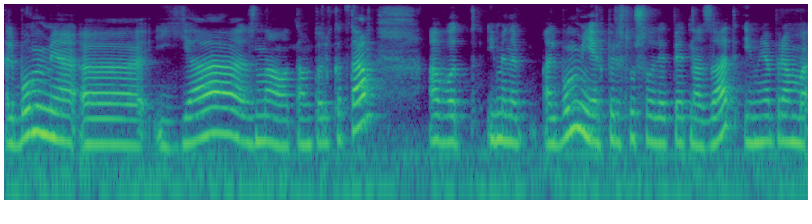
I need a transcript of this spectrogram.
альбомами. э, я знала там только там. А вот именно альбомами я их переслушала лет пять назад, и у меня прям э,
